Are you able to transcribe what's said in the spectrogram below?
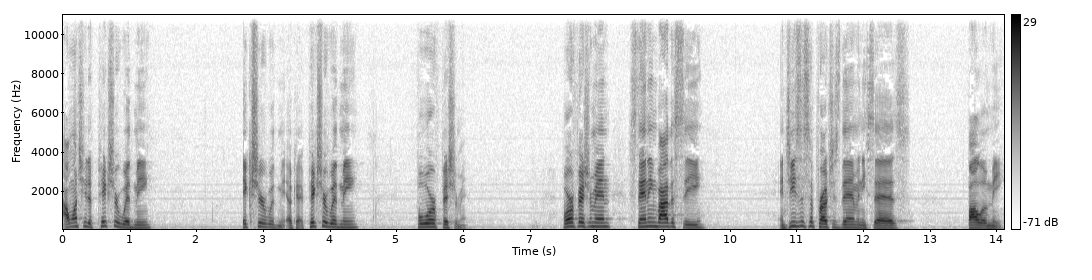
I want you to picture with me, picture with me, okay, picture with me four fishermen. Four fishermen standing by the sea, and Jesus approaches them and he says, Follow me.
